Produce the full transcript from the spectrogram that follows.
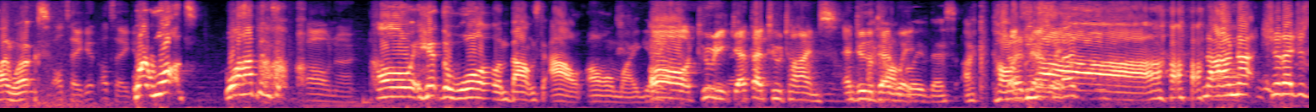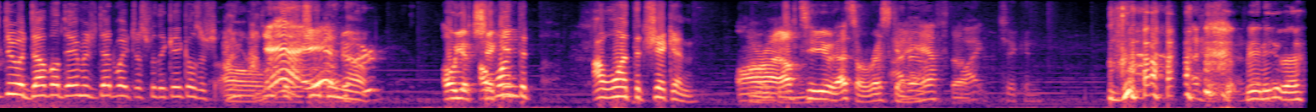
mine works. I'll take it. I'll take it. Wait, what? What happened to... Oh no. Oh, it hit the wall and bounced out. Oh my god. Oh, Tootie, get that two times and do the I dead can't weight. believe this. I can't. Should I- Nah. No, I'm not. Should I just do a double damage dead weight just for the giggles? Or sh- oh, I want Yeah, the chicken, yeah, though. Oh, you have chicken? I chicken? want the. I want the chicken. Alright, up to you. That's a risk and a half, though. like chicken. Me neither.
